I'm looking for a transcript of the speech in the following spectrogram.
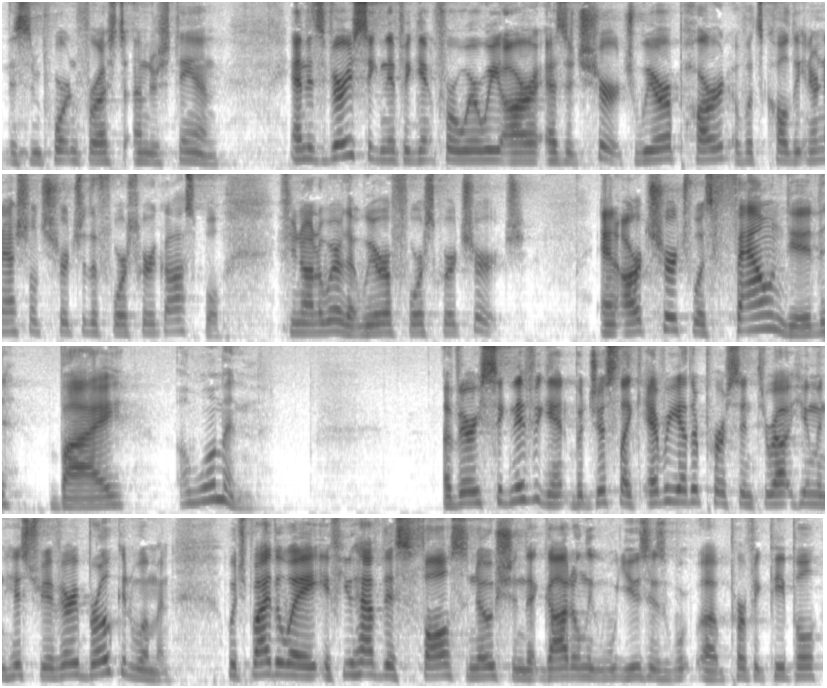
that's important for us to understand. And it's very significant for where we are as a church. We are a part of what's called the International Church of the Foursquare Gospel. If you're not aware of that, we are a Foursquare church. And our church was founded by a woman. A very significant, but just like every other person throughout human history, a very broken woman. Which, by the way, if you have this false notion that God only uses uh, perfect people,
